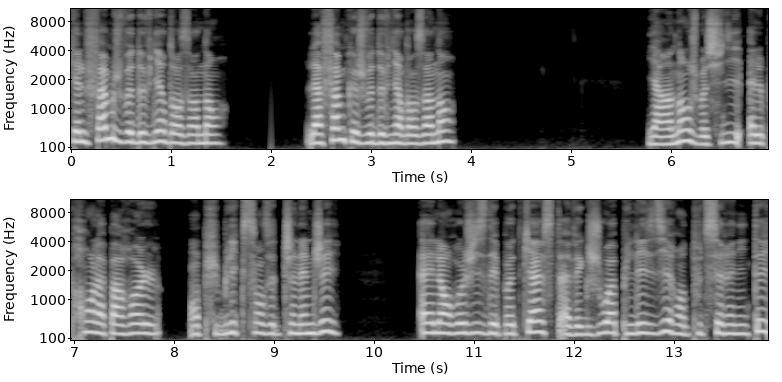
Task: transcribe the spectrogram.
Quelle femme je veux devenir dans un an? La femme que je veux devenir dans un an? Il y a un an, je me suis dit Elle prend la parole en public sans être challengée. Elle enregistre des podcasts avec joie, plaisir, en toute sérénité.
